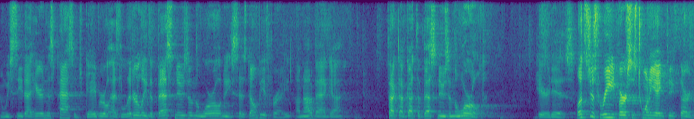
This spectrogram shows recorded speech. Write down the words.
and we see that here in this passage. Gabriel has literally the best news in the world, and he says, Don't be afraid. I'm not a bad guy. In fact, I've got the best news in the world. Here it is. Let's just read verses 28 through 30.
